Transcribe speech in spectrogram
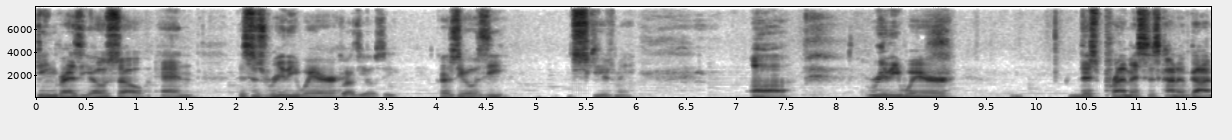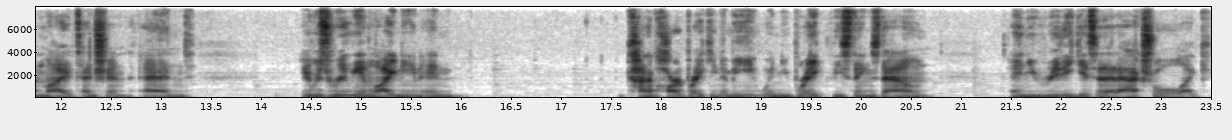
Dean Grazioso, and this is really where Graziosi. Graziosi, excuse me, uh, really where this premise has kind of gotten my attention, and it was really enlightening and kind of heartbreaking to me when you break these things down and you really get to that actual like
